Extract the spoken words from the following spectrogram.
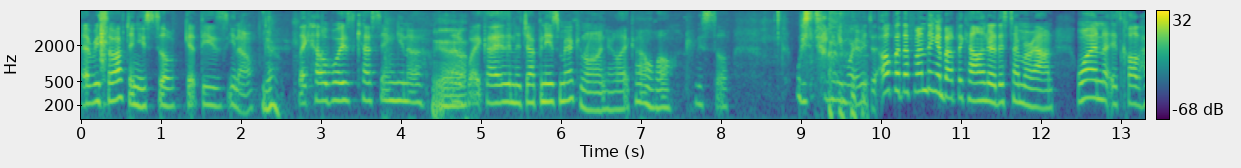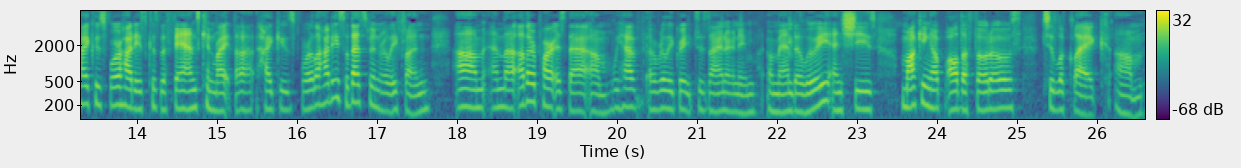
every so often you still get these you know Yeah. like Hellboy's casting you know Yeah. a white guy in a Japanese American role, and you're like, oh well, we still we still need more images. Oh, but the fun thing about the calendar this time around, one is called Haikus for Hotties because the fans can write the haikus for the hotties. So that's been really fun. Um, and the other part is that um, we have a really great designer named Amanda Louie, and she's mocking up all the photos to look like um,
